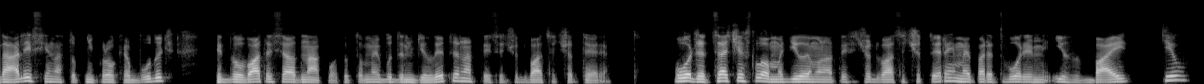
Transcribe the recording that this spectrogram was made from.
Далі всі наступні кроки будуть відбуватися однаково. Тобто ми будемо ділити на 1024. Отже, це число ми ділимо на 1024, ми перетворюємо із байтів,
